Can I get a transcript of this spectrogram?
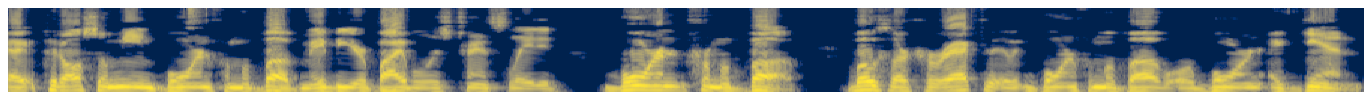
Uh, it could also mean born from above. Maybe your Bible is translated born from above. Both are correct, uh, born from above or born again.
